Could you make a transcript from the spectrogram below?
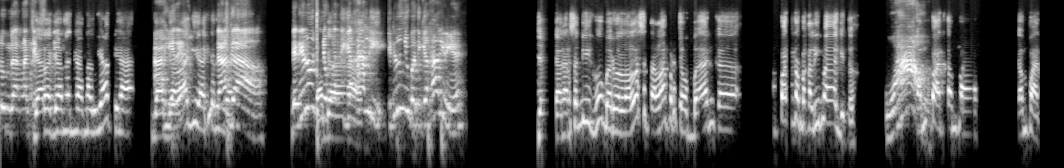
lu nggak ngecek gara-gara nggak ngeliat ya gagal akhirnya, lagi akhirnya. Gagal. Jadi lu gagal. nyoba tiga kali. Jadi lu nyoba tiga kali nih ya? Jangan sedih, gue baru lolos setelah percobaan ke empat atau kelima gitu. Wow. Keempat, keempat, keempat.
